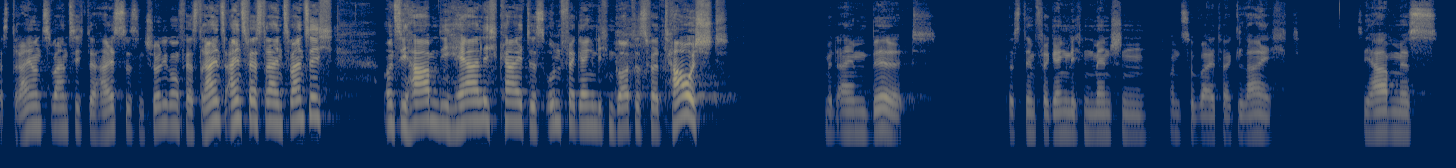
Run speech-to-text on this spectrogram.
Vers 23, da heißt es, Entschuldigung, Vers 1, 1, Vers 23, und sie haben die Herrlichkeit des unvergänglichen Gottes vertauscht mit einem Bild, das dem vergänglichen Menschen und so weiter gleicht. Sie haben es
